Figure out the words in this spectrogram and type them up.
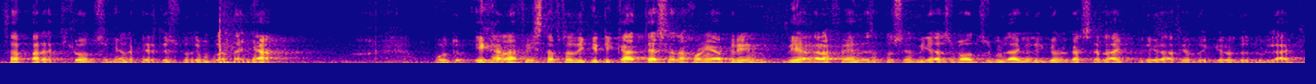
θα παρετιόντουσαν για να υπηρετήσουν το Δήμο Πλατανιά. Που του- είχαν αφήσει τα αυτοδιοικητικά τέσσερα χρόνια πριν διαγραφέντε από το συνδυασμό του. Μιλάει για τον κύριο Κασελάκη που διαγράφει από τον κύριο Ντεντουλάκη.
